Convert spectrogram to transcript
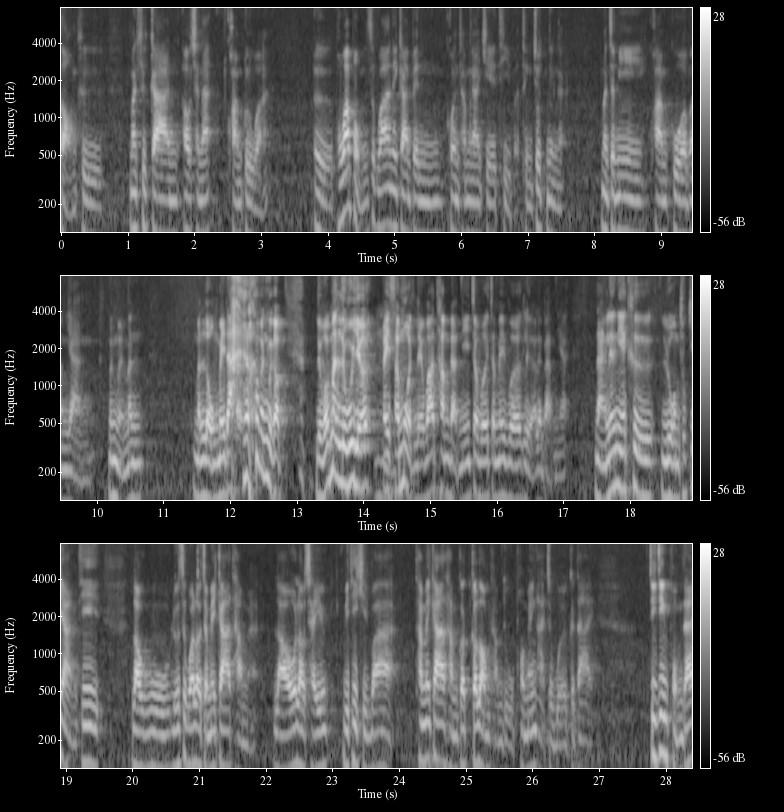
สองคือ มันคือการเอาชนะความกลัว เออเพราะว่าผมรู้สึกว่าในการเป็นคนทำงานครีเอทีฟถึงจุดหนึ่งอะมันจะมีความกลัวบางอย่าง มันเหมือนมันมันลงไม่ได้ มันเหมือนกับ หรือว่ามันรู้เยอะไปหมดเลยว่าทำแบบนี้จะ work จะไม่ work หรืออะไรแบบเนี้ยหนังเรื่องนี้คือรวมทุกอย่างที่เรารู้สึกว่าเราจะไม่กล้าทำอะแล้วเราใช้วิธีคิดว่าถ้าไม่กล้าทำก็ก็ลองทำดู เพราะแม่งอาจจะ work ก็ได้ จริง ๆ ผมได้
